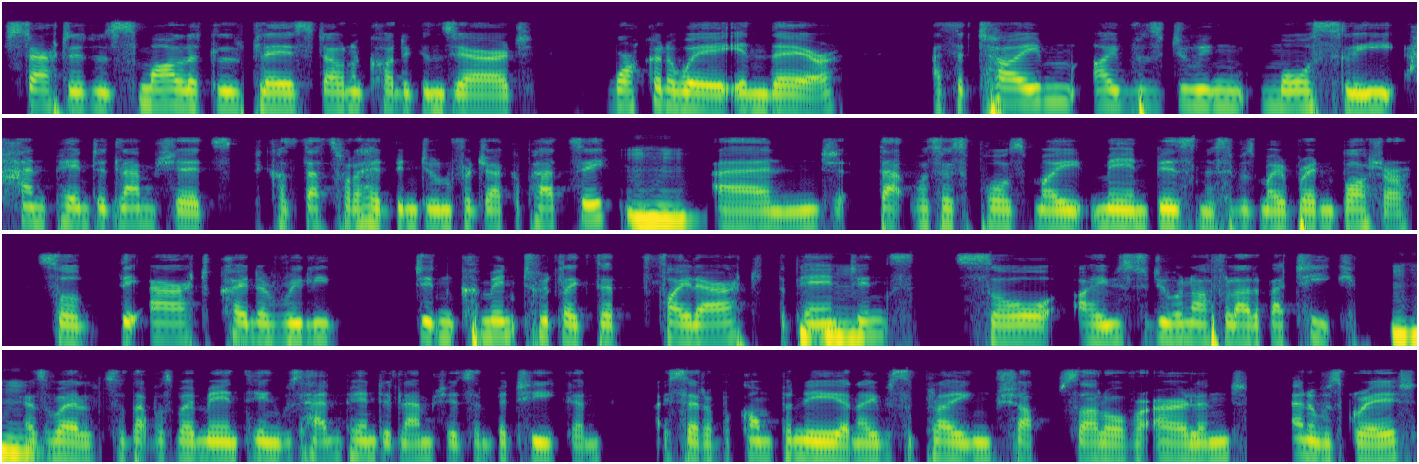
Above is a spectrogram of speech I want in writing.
started in a small little place down in Cuddigan's Yard working away in there. At the time, I was doing mostly hand painted lampshades because that's what I had been doing for Jacopazzi. Mm-hmm. And that was, I suppose, my main business. It was my bread and butter. So the art kind of really didn't come into it like the fine art, the mm-hmm. paintings. Mm-hmm. So I used to do an awful lot of batik mm-hmm. as well. So that was my main thing was hand painted lampshades and batik. And I set up a company and I was supplying shops all over Ireland and it was great.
